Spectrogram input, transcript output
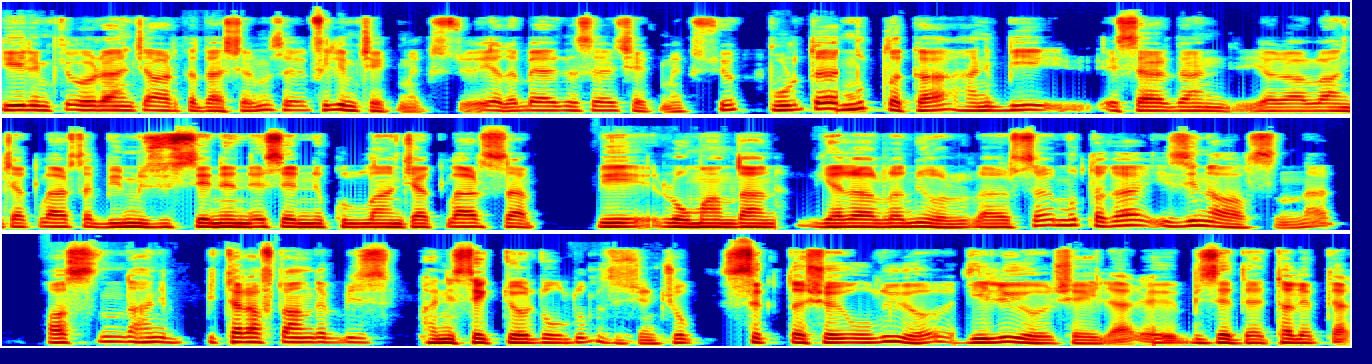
diyelim ki öğrenci arkadaşlarımız e, film çekmek istiyor ya da belgesel çekmek istiyor. Burada mutlaka hani bir eserden yararlanacaklarsa bir müzisyenin eserini kullanacaklarsa bir romandan yararlanıyorlarsa mutlaka izin alsınlar. Aslında hani bir taraftan da biz hani sektörde olduğumuz için çok sık da şey oluyor, geliyor şeyler, e, bize de talepler.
